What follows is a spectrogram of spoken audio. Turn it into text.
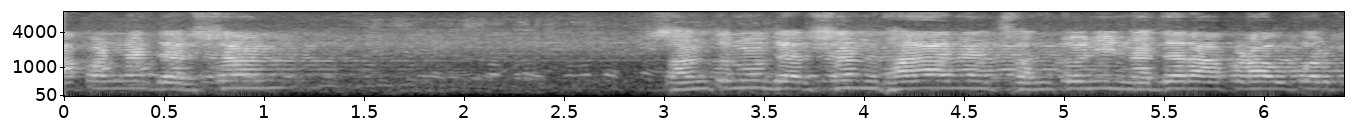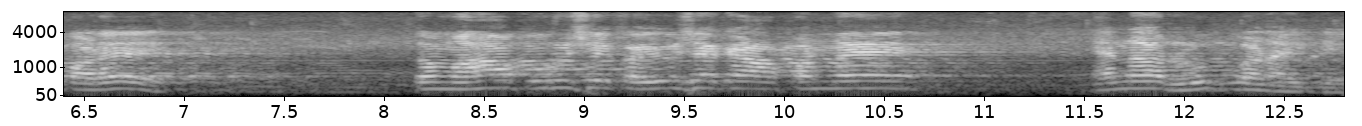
આપણને દર્શન, સંતનું દર્શન થાય અને સંતોની નજર આપણા ઉપર પડે. તો મહાપુરુષે કહ્યું છે કે આપણને એના રૂપ બનાવી દે.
